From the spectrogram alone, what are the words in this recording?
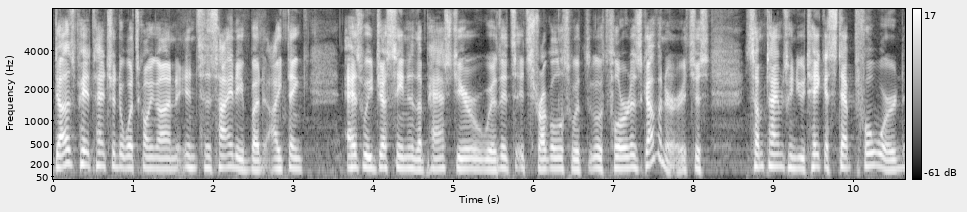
does pay attention to what's going on in society, but I think as we've just seen in the past year with its its struggles with, with Florida's governor, it's just sometimes when you take a step forward,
